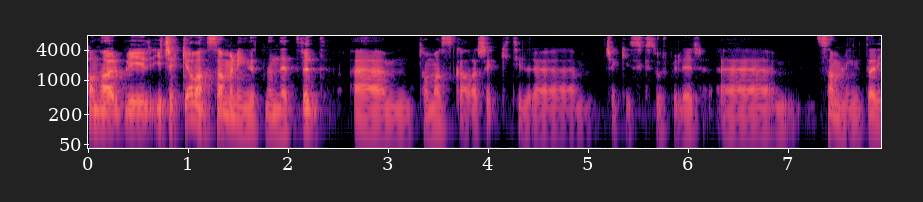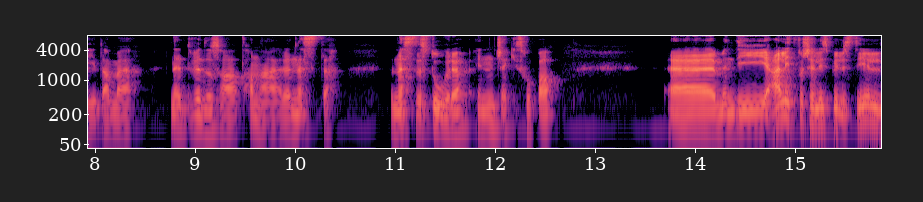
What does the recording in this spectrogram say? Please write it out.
han har blir i Tsjekkia sammenlignet med Nedved. Eh, Thomas Galasek, tidligere eh, tsjekkisk storspiller, eh, sammenlignet Darida med Nedved og sa at han er neste, det neste store innen tsjekkisk fotball. Eh, men de er litt forskjellig spillestil.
